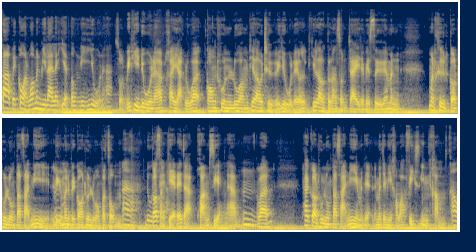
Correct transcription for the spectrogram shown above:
ทราบไปก่อนว่ามันมีรายละเอียดตรงนี้อยู่นะคะส่วนวิธีดูนะครับ ใครอยากรู้ว่ากองทุนรวมที่เราถืออยู่หรือที่เรากำลังสนใจจะไปซื้อมันมันคือกองทุนรวมตราสารหนี้ หรือมันเป็นกองทุนรวมผสมอ่าดูก็สังเกตได้จากความเสี่ยงนะครับอืมว่า ถ้ากองทุนรวมตราสารหนี้มันจะมันจะมีคำว่า fixed income อ๋อ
